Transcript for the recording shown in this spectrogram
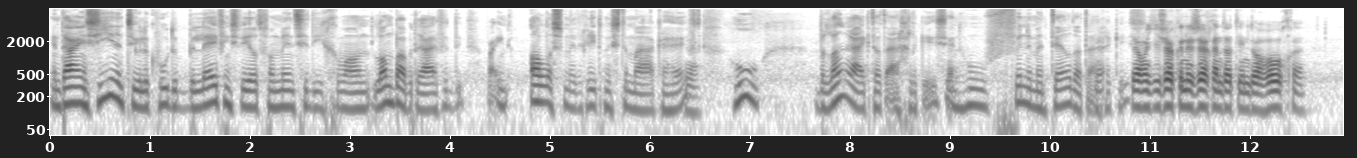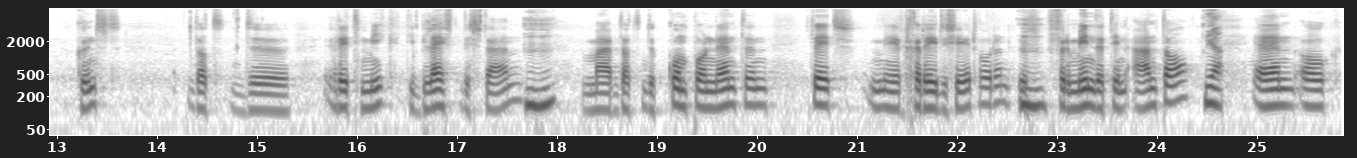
En daarin zie je natuurlijk hoe de belevingswereld van mensen die gewoon landbouwbedrijven, die- waarin alles met ritmes te maken heeft, hoe belangrijk dat eigenlijk is en hoe fundamenteel dat eigenlijk is. Ja, want je zou kunnen zeggen dat in de hoge kunst dat de ritmiek die blijft bestaan, Mhm. maar dat de componenten steeds meer gereduceerd worden, dus Mhm. verminderd in aantal Ja. en ook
